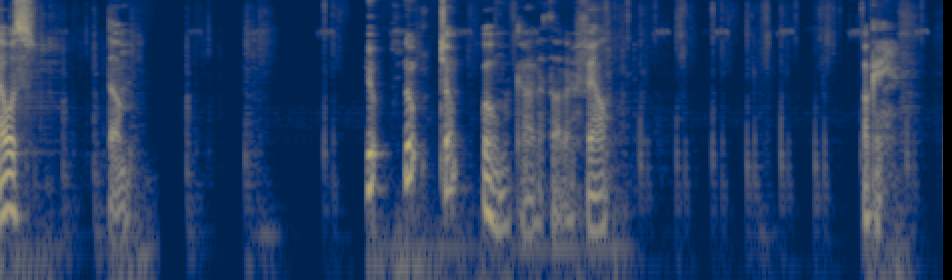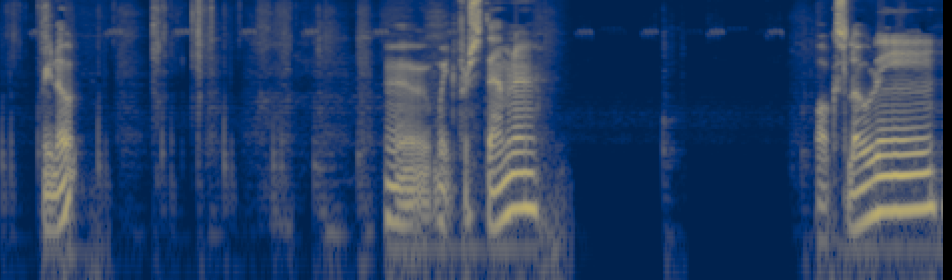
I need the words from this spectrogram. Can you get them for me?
That was dumb. No, no, jump. Oh my god, I thought I fell. Okay. Reload. Uh, wait for stamina. Walk slowly.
